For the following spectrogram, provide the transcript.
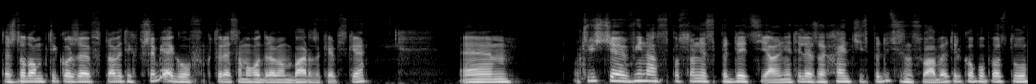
Też dodam tylko, że w sprawie tych przebiegów, które samochody robią bardzo kiepskie, em, oczywiście wina po stronie spedycji, ale nie tyle, że chęci spedycji są słabe, tylko po prostu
